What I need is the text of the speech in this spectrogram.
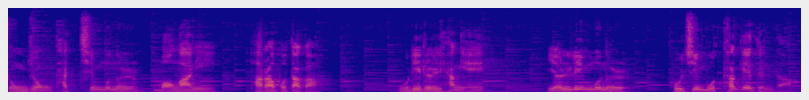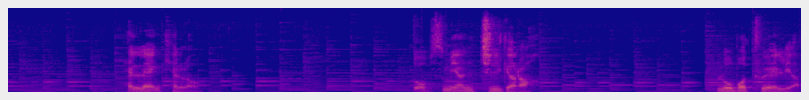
종종 닫힌 문을 멍하니 바라보다가 우리를 향해 열린 문을 보지 못하게 된다. 헬렌 켈러 또 없으면 즐겨라. 로버트 엘리엇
